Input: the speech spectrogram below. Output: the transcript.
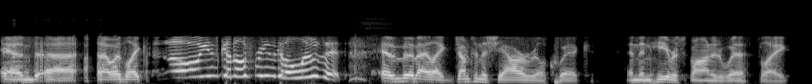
and uh and I was like, "Oh, he's gonna he's gonna lose it." And then I like jumped in the shower real quick, and then he responded with like,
